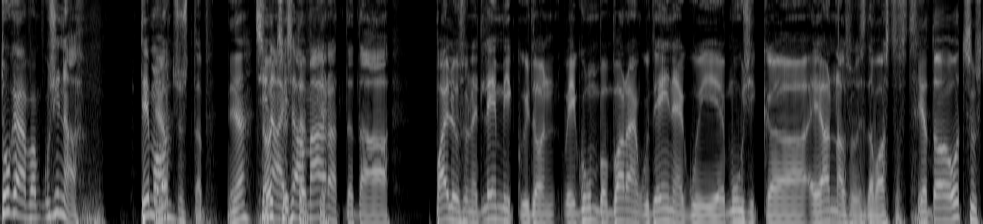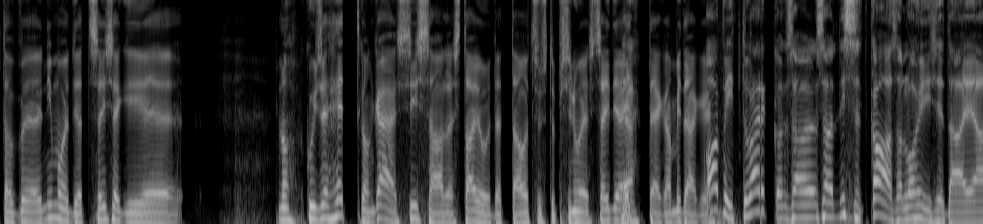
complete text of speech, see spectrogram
tugevam kui sina, tema Jah. otsustab. sina ei saa määratleda, palju sul neid lemmikuid on või kumb on parem kui teine, kui muusika ei anna sulle seda vastust. ja ta otsustab eh, niimoodi, et sa isegi eh, noh, kui see hetk on käes, siis sa alles tajud, et ta otsustab sinu eest, sa ei tea Jah. ette ega midagi. abitu värk on, sa saad lihtsalt kaasa lohiseda ja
